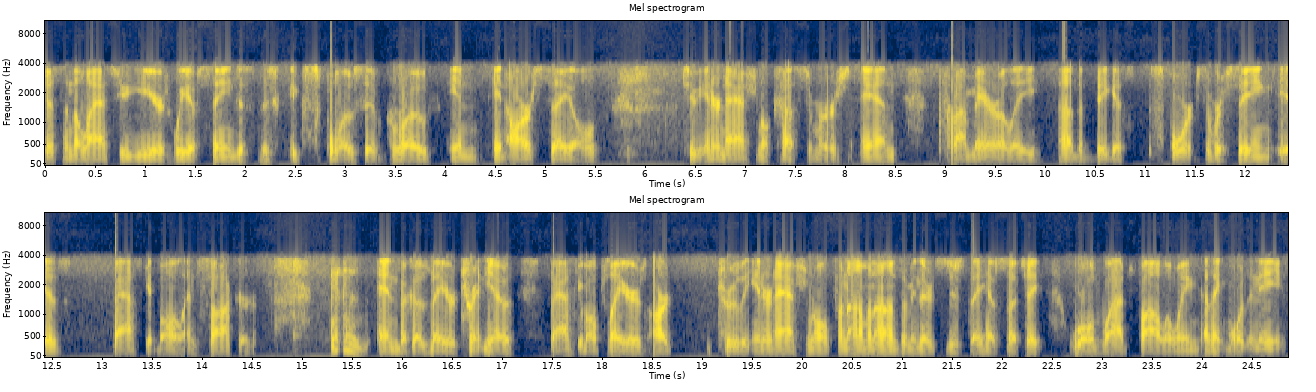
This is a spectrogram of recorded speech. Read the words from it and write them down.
just in the last few years, we have seen just this explosive growth in in our sales to international customers, and primarily uh, the biggest sports that we're seeing is basketball and soccer, and because they are trend, you know, basketball players are truly international phenomenons. I mean, there's just they have such a worldwide following. I think more than any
